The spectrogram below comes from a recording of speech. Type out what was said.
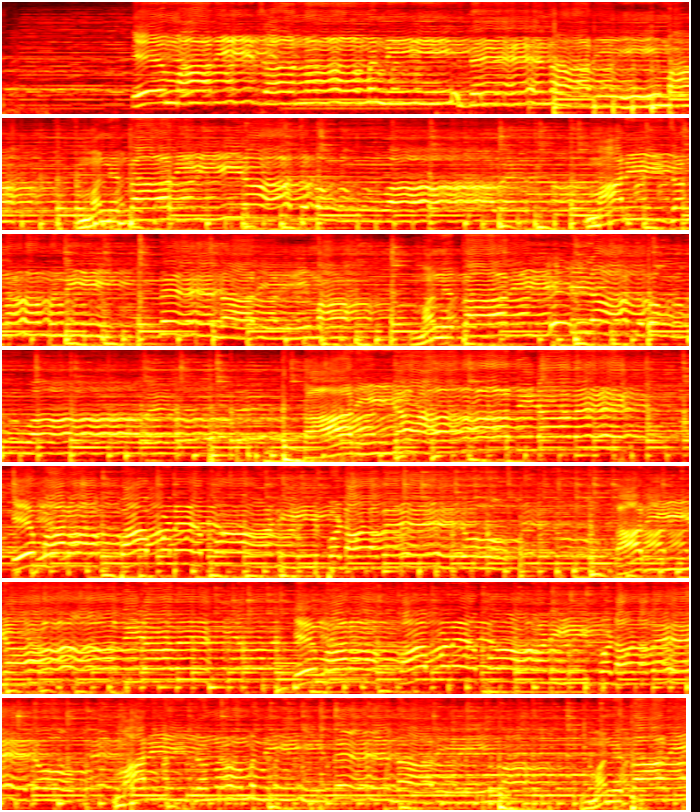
એ મારી જન્મની દેનારી માં. મને તારી યાદ આવે મારી જન્મની દેનારી માં. મને તારી મારી જન્મની દેનારી માં મન તારી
